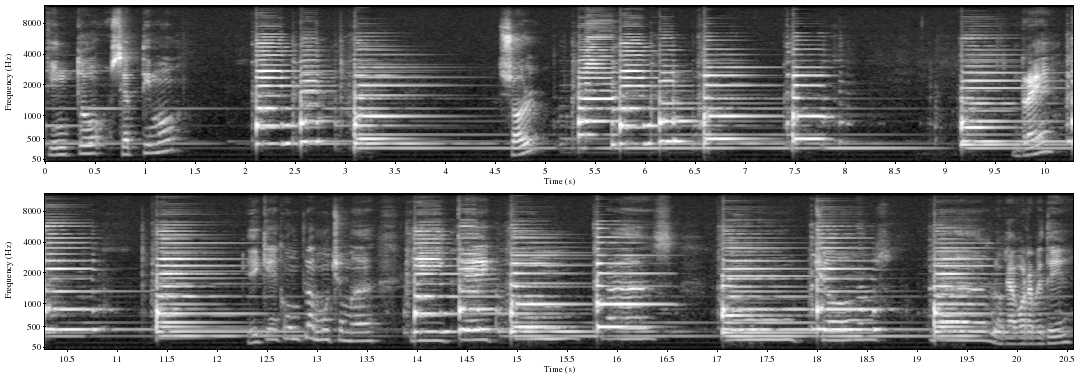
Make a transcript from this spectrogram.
quinto, séptimo, sol, re, y que cumpla mucho más, y que cumplas muchos más, lo que hago repetir.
